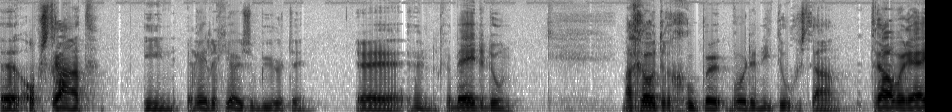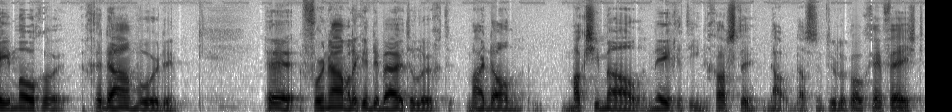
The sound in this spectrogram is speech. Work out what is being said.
uh, op straat in religieuze buurten uh, hun gebeden doen. Maar grotere groepen worden niet toegestaan. Trouwerijen mogen gedaan worden, voornamelijk in de buitenlucht, maar dan maximaal 19 gasten. Nou, dat is natuurlijk ook geen feest.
